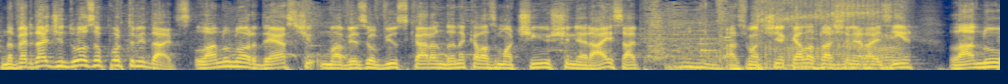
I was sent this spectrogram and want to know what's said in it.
na verdade, em duas oportunidades. Lá no Nordeste, uma vez eu vi os caras andando aquelas motinhos chinerais, sabe? As motinhas aquelas lá chinerazinhas. Lá no.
